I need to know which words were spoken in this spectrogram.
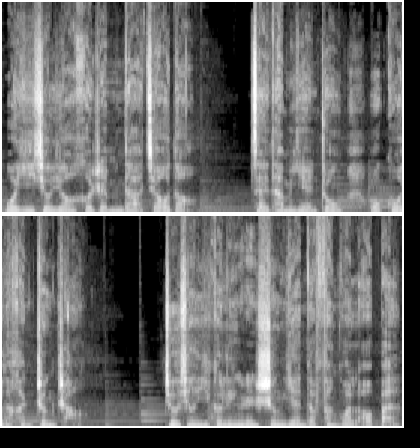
我依旧要和人们打交道，在他们眼中，我过得很正常，就像一个令人生厌的饭馆老板。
